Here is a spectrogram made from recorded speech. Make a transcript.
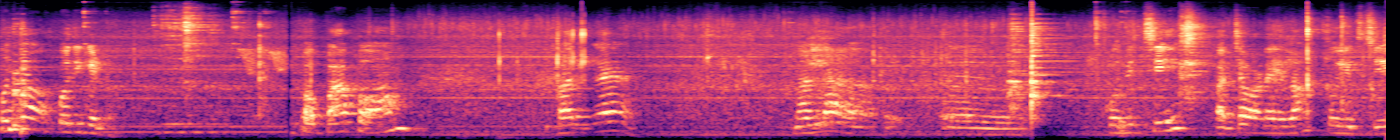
கொஞ்சம் கொதிக்கட்டும். இப்போ பார்ப்போம். பாருங்கள் நல்லா கொதித்து பச்சை வடையெல்லாம் போயிடுச்சு.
